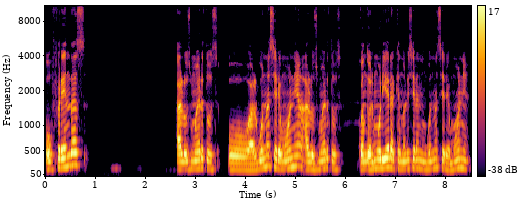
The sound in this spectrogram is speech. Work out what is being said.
Ofrendas a los muertos, o alguna ceremonia a los muertos, cuando él muriera, que no le hiciera ninguna ceremonia.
